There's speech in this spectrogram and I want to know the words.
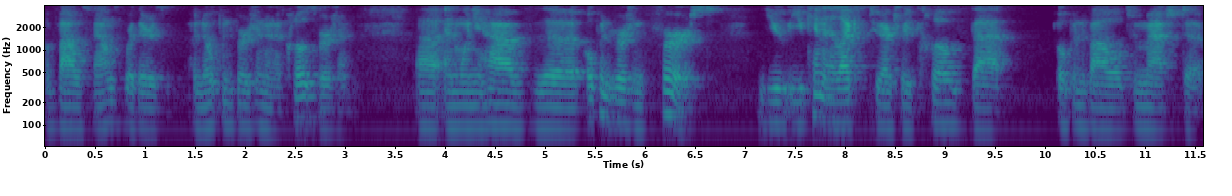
of vowel sounds where there's an open version and a closed version. Uh, and when you have the open version first, you, you can elect to actually close that open vowel to match the,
